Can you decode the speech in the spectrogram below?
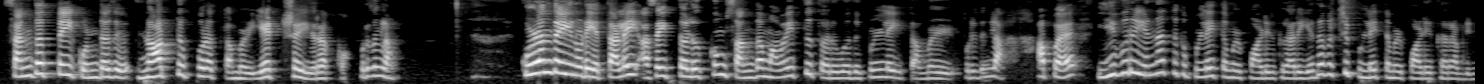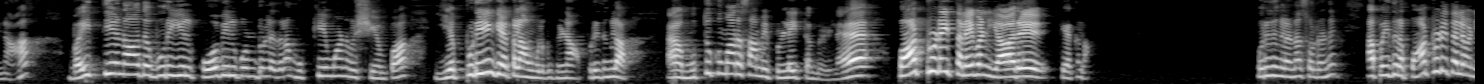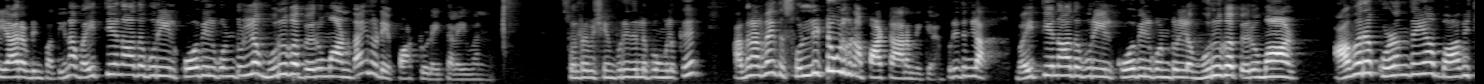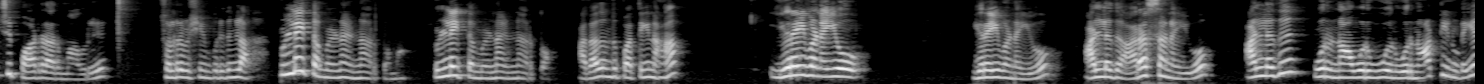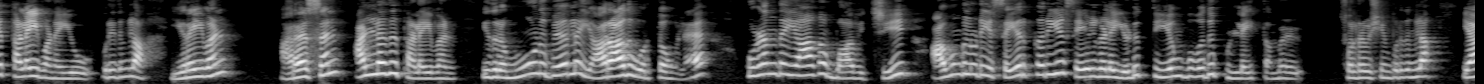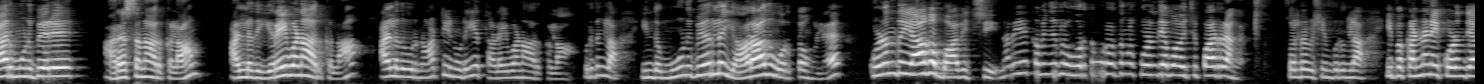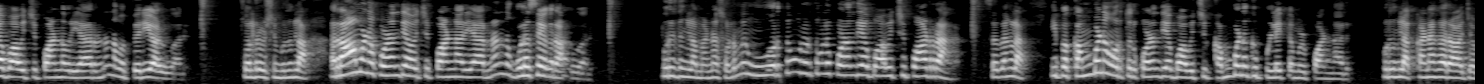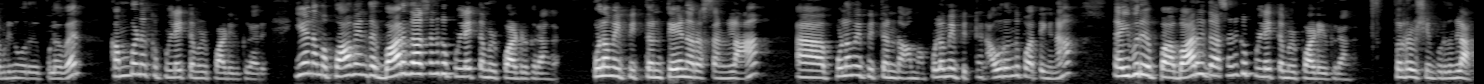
சந்தத்தை கொண்டது நாட்டுப்புற தமிழ். ஏற்ற இறக்கம். புரியுதுங்களா? குழந்தையினுடைய தலை அசைத்தலுக்கும் சந்தம் அமைத்து தருவது பிள்ளை தமிழ். புரியுதுங்களா? அப்ப இவர் என்னத்துக்கு பிள்ளைத்தமிழ் பாடியிருக்கிறாரு? எதை வச்சு பிள்ளைத்தமிழ் பாடியிருக்காரு அப்படின்னா வைத்தியநாதபுரியில் கோவில் கொண்டுள்ளதெல்லாம் முக்கியமான விஷயம்ப்பா. எப்படியும் கேட்கலாம் உங்களுக்கு வினா புரியுதுங்களா? ஆஹ் முத்துக்குமாரசாமி பிள்ளைத்தமிழ்ல பாட்டுடை தலைவன் யாரு? கேட்கலாம். புரியுதுங்களா என்ன சொல்றேன்னு? அப்ப இதுல பாட்டுடை தலைவன் யார் அப்படின்னு பாத்தீங்கன்னா வைத்தியநாதபுரியில் கோவில் கொண்டுள்ள முருக பெருமான் தான் இதோடைய பாட்டுடை தலைவன். சொல்கிற விஷயம் புரியுதுல்ல இப்போ உங்களுக்கு? அதனாலதான் இதை சொல்லிட்டு உங்களுக்கு நான் பாட்ட ஆரம்பிக்கிறேன். புரியுதுங்களா? வைத்தியநாதபுரியில் கோவில் கொண்டுள்ள முருக பெருமான் அவரை குழந்தையா பாவிச்சு பாடுறாருமா அவரு? சொல்ற விஷயம் புரியுதுங்களா? பிள்ளை தமிழ்னா என்ன அர்த்தமா? பிள்ளை தமிழ்னா என்ன அர்த்தம்? அதாவது வந்து பார்த்தீங்கன்னா இறைவனையோ இறைவனையோ அல்லது அரசனையோ அல்லது ஒரு நான் ஒரு ஒரு நாட்டினுடைய தலைவனையோ. புரியுதுங்களா? இறைவன் அரசன் அல்லது தலைவன். இதில் மூணு பேரில் யாராவது ஒருத்தவங்கள குழந்தையாக பாவிச்சு அவங்களுடைய செயற்கரிய செயல்களை எடுத்து இயம்புவது பிள்ளை தமிழ். சொல்கிற விஷயம் புரியுதுங்களா? யார் மூணு பேர்? அரசனாக இருக்கலாம் அல்லது இறைவனாக இருக்கலாம் அல்லது ஒரு நாட்டினுடைய தலைவனாக இருக்கலாம். புரியுதுங்களா? இந்த மூணு பேரில் யாராவது ஒருத்தவங்கள குழந்தையாக பாவிச்சு நிறைய கவிஞர்கள் ஒருத்தவங்க ஒருத்தவங்க குழந்தையா பாவிச்சு பாடுறாங்க. சொல்ற விஷயம் புரியுதுங்களா? இப்ப கண்ணனை குழந்தையா பாவிச்சு பாடினவர் யாருன்னா நம்ம பெரியாழ்வார். சொல்ற விஷயம் புரியுதுங்களா? ராமனை குழந்தையா வச்சு பாடினார் யாருன்னா இந்த குலசேகர் ஆழ்வார். புரியுதுங்களா என்ன சொல்ற மாதிரி ஒவ்வொருத்தவங்க ஒருத்தவங்கள குழந்தையா பாவிச்சு பாடுறாங்க. சரிதாங்களா? இப்ப கம்பனை ஒருத்தர் குழந்தையா பாவிச்சு கம்பனுக்கு பிள்ளைத்தமிழ் பாடினாரு. புரியுதுங்களா? கனகராஜ் அப்படின்னு ஒரு புலவர் கம்பனுக்கு பிள்ளைத்தமிழ் பாடியிருக்கிறாரு. ஏன் நம்ம பாவேந்தர் பாரதாசனுக்கு பிள்ளைத்தமிழ் பாடிருக்கிறாங்க புலமை பித்தன் தேனரசன்லாம் ஆஹ் புலமை பித்தன் தான். ஆமா புலமை பித்தன். அவர் வந்து பாத்தீங்கன்னா இவர் பாரதிதாசனுக்கு பிள்ளைத்தமிழ் பாடியிருக்கிறாங்க. சொல்ற விஷயம் புரியுதுங்களா?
